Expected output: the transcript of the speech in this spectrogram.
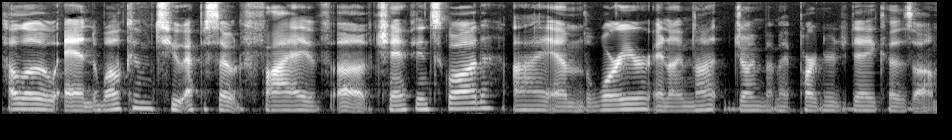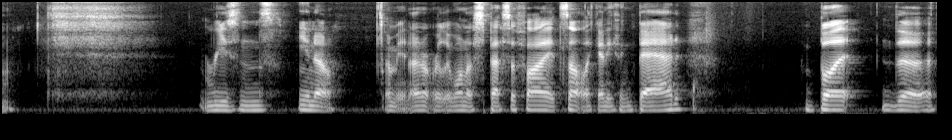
Hello and welcome to episode 5 of Champion Squad. I am the Warrior and I'm not joined by my partner today because, um, reasons, you know. I mean, I don't really want to specify. It's not like anything bad. But the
